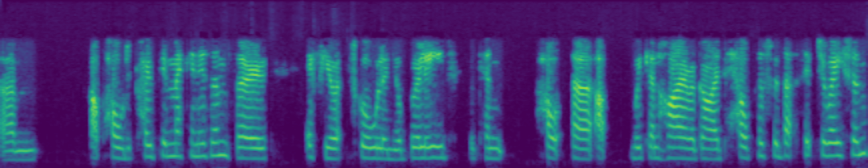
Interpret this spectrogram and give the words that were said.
um, uphold a coping mechanism. So if you're at school and you're bullied, we can uh, up, we can hire a guide to help us with that situation.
